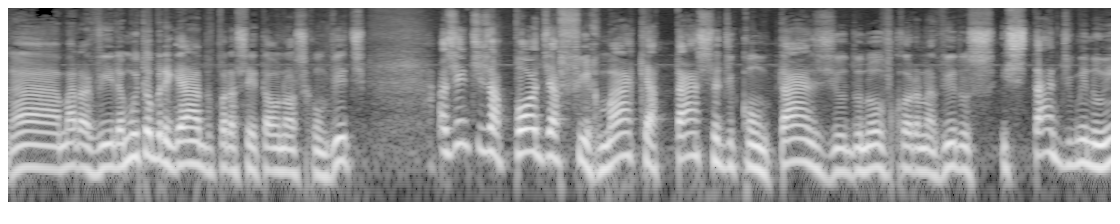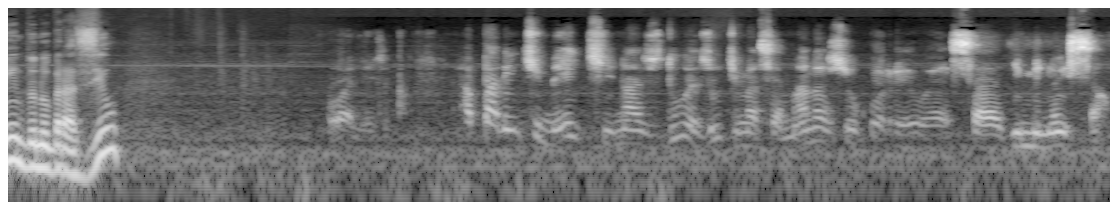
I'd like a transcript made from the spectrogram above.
Ah, maravilha. Muito obrigado por aceitar o nosso convite. A gente já pode afirmar que a taxa de contágio do novo coronavírus está diminuindo no Brasil? Aparentemente, nas duas últimas semanas ocorreu essa diminuição.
